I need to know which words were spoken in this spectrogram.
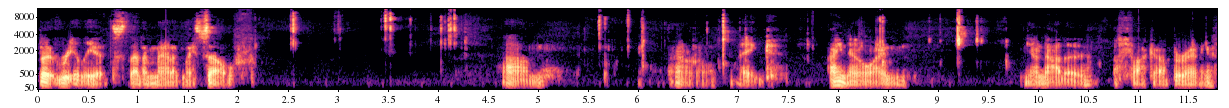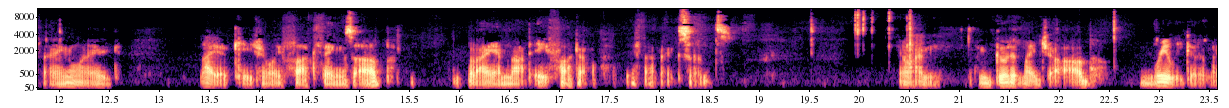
but really, it's that I'm mad at myself. Um, I don't know. Like, I know I'm, you know, not a, a fuck up or anything. Like, I occasionally fuck things up, but I am not a fuck up, if that makes sense. You know, I'm I'm good at my job. I'm really good at my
